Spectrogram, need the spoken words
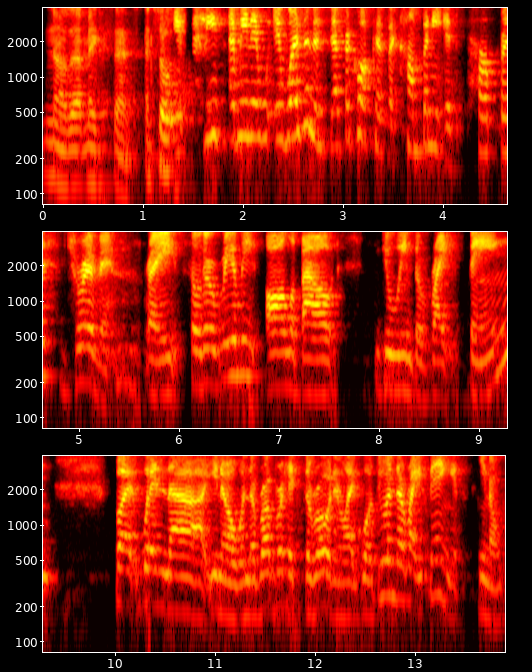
No, that makes sense. And so at least, I mean, it, it wasn't as difficult because the company is purpose driven, right? So they're really all about doing the right thing. But when the, you know, when the rubber hits the road and like, well, doing the right thing, it's, you know,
